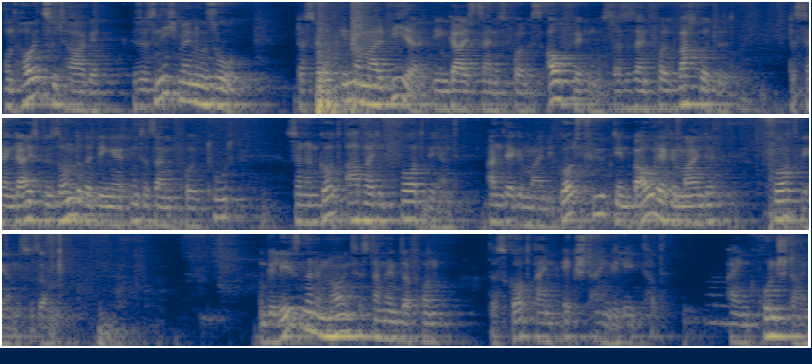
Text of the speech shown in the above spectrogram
Und heutzutage ist es nicht mehr nur so, dass Gott immer mal wieder den Geist seines Volkes aufwecken muss, dass er sein Volk wachrüttelt, dass sein Geist besondere Dinge unter seinem Volk tut, sondern Gott arbeitet fortwährend an der Gemeinde. Gott fügt den Bau der Gemeinde fortwährend zusammen. Und wir lesen dann im Neuen Testament davon, dass Gott einen Eckstein gelegt hat, einen Grundstein,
